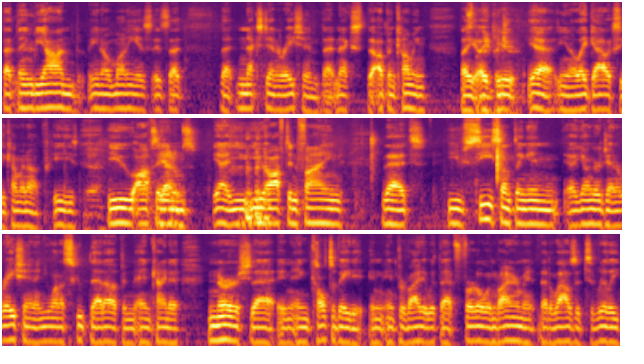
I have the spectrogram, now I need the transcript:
That thing beyond you know money is, is that that next generation, that next the up and coming, like It's the big like you, yeah, you know, like Galaxy coming up. He's Yeah. you often Adams. yeah you you often find that you see something in a younger generation and you want to scoop that up and, and kind of nourish that and, and cultivate it and, and provide it with that fertile environment that allows it to really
